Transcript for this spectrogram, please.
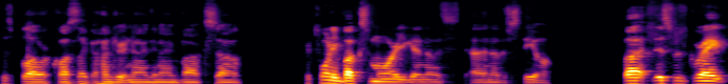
this blower costs like 199 bucks, so for 20 bucks more, you get another uh, another Stihl. But this was great.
